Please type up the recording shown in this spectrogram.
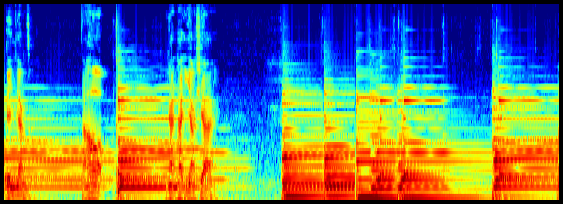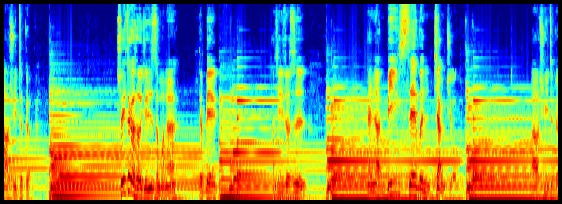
变这样子，然后你看它一样下来，然后去这个，所以这个和弦是什么呢？这边。它其实就是看一下 B7 降九，然后去这个。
